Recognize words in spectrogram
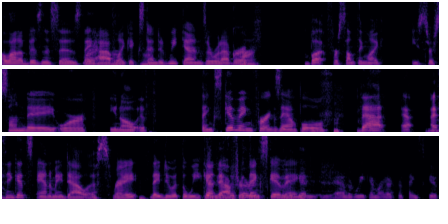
a lot of businesses they Right. have Right, like extended weekends or whatever. Correct. But for something like Easter Sunday or you know if Thanksgiving for example, that I Yeah. think it's Anime Dallas, right? They do it the weekend did the after Thurs- the Thanksgiving. weekend- yeah, the weekend right after Thanksgiving.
